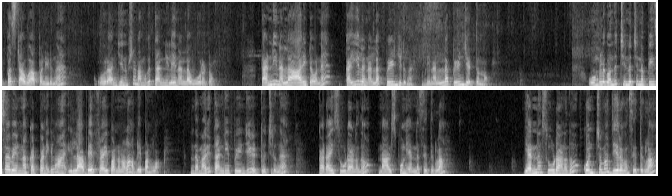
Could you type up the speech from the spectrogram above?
இப்போ ஸ்டவ் ஆஃப் பண்ணிவிடுங்க ஒரு அஞ்சு நிமிஷம் நமக்கு தண்ணியிலே நல்லா ஊறட்டும். தண்ணி நல்லா ஆறிட்ட உடனே கையில் நல்லா பிழிஞ்சிடுங்க. இப்படி நல்லா பிழிஞ்சு எடுத்துடணும். உங்களுக்கு வந்து சின்ன சின்ன பீஸாக வேணும்னா கட் பண்ணிக்கலாம். இல்லை அப்படியே ஃப்ரை பண்ணனாலும் அப்படியே பண்ணலாம். இந்த மாதிரி தண்ணி பிழிஞ்சு எடுத்து வச்சுடுங்க. கடாய் சூடானதும் நாலு ஸ்பூன் எண்ணெய் சேர்த்துக்கலாம். எண்ணெய் சூடானதும் கொஞ்சமாக ஜீரகம் சேர்த்துக்கலாம்.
